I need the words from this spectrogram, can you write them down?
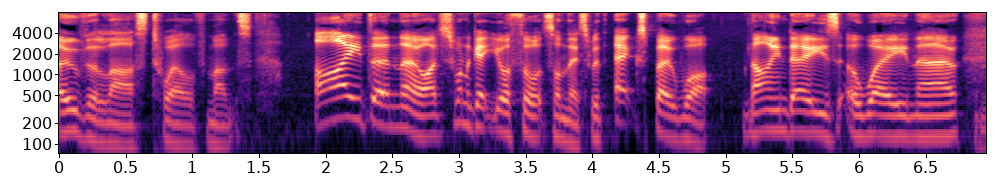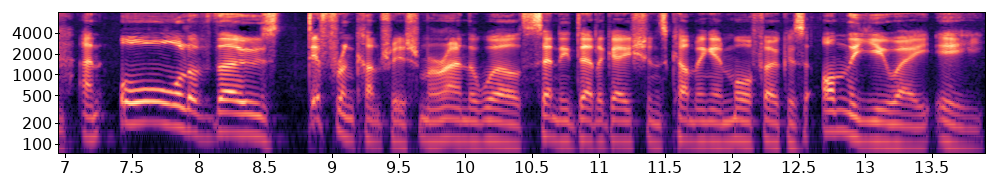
over the last 12 months. I don't know. I just want to get your thoughts on this. With Expo, what? Nine days away now, mm. and all of those different countries from around the world sending delegations coming in, more focus on the UAE.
